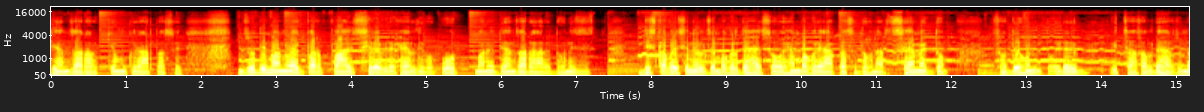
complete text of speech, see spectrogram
ডেঞ্জার আর কেমন করে আর্তাছে যদি মানুষ একবার পায়, ছিঁড়ে বিড়ে খেয়াল দিব, বহুত মানে ডেঞ্জার আর ধরুন ডিসকাভারি চ্যানেল যেমবা করে দেখায়, সো হেম্বা করে আর্তাছে দেখুন, আর সেম একদম। সো দেখুন, তো এটার ইচ্ছা আসাল দেখার জন্য,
